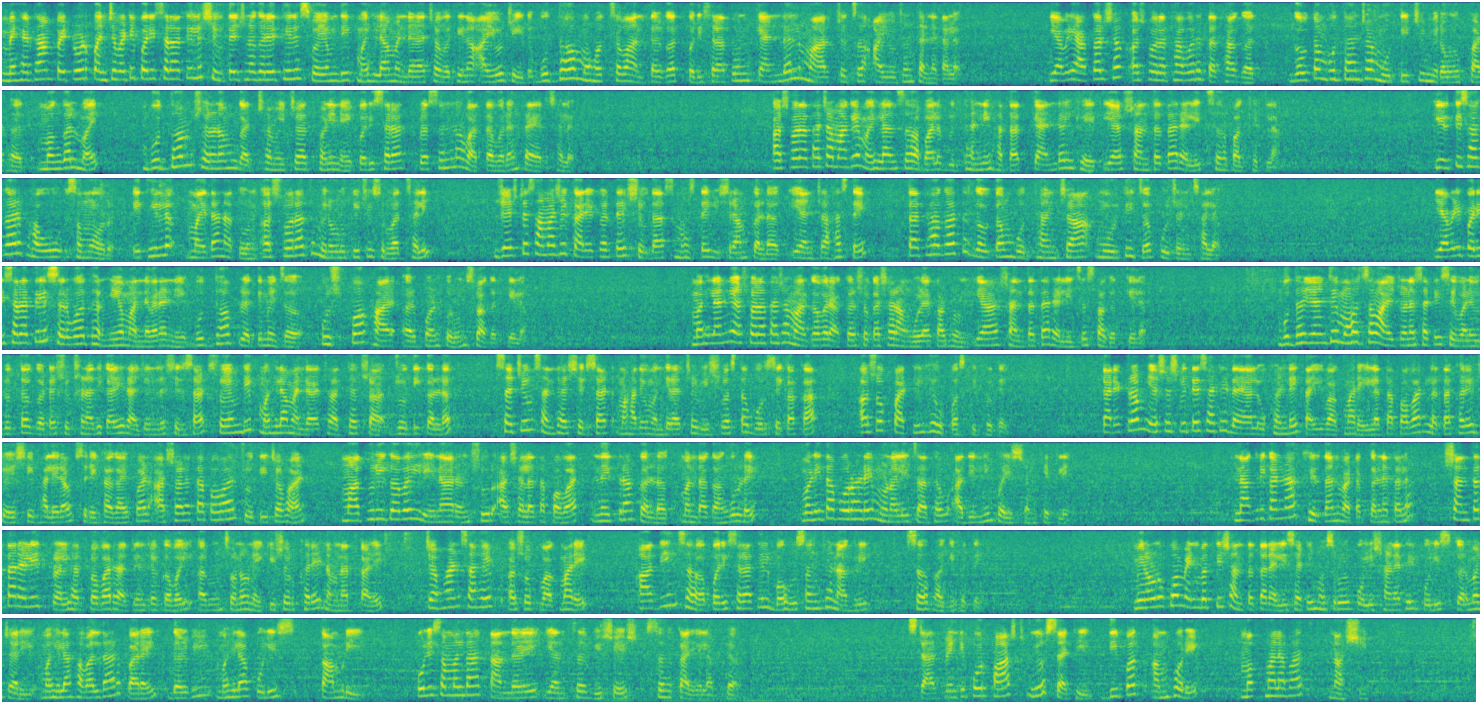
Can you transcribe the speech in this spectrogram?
मेहरधाम petrol Panchavati परिसरातील शिवतेजनगर येथील स्वयंदीप महिला मंडळाच्या वतीनं आयोजित बुद्ध महोत्सवाअंतर्गत परिसरातून कॅन्डल मार्चचं आयोजन करण्यात आलं. यावेळी आकर्षक अश्वरथावर तथागत गौतम बुद्धांच्या मूर्तीची मिरवणूक काढत मंगलमय बुद्धम शरणम गच्छामीच्या ध्वनीने परिसरात प्रसन्न वातावरण तयार झालं. अश्वरथाच्या मागे महिलांसह बालवृद्धांनी हातात कॅन्डल घेत या शांतता रॅलीत सहभाग घेतला. कीर्तिसागर भाऊ समोर येथील मैदानातून अश्वरथ मिरवणुकीची सुरुवात झाली. ज्येष्ठ सामाजिक कार्यकर्ते शिवदास म्हस्ते विश्राम कर्डक यांच्या हस्ते तथागत गौतम बुद्धांच्या मूर्तीचं पूजन झालं. यावेळी परिसरातील सर्व धर्मीय मान्यवरांनी बुद्ध प्रतिमेचं पुष्पहार अर्पण करून स्वागत केलं. महिलांनी अश्वरथाच्या मार्गावर आकर्षक अशा रांगोळ्या काढून या शांतता रॅलीचं स्वागत केलं. बुद्ध जयंती महोत्सव आयोजनासाठी सेवानिवृत्त गट शिक्षणाधिकारी राजेंद्र शिरसाट स्वयंदीप महिला मंडळाच्या अध्यक्षा ज्योती कर्डक सचिव संध्या शिरसाट महादेव मंदिराचे विश्वस्त बोरसे काका अशोक पाटील हे उपस्थित होते. कार्यक्रम यशस्वीतेसाठी दया लोखंडे ताई वाघमारे लता पवार लता खरे जयश्री भालेराव सुरेखा गायकवाड आशालता पवार ज्योती चव्हाण माधुरी गवई रेना रणशूर आशालता पवार नेत्रा कर्डक मंदा गांगुर्डे वनिता बोराडे मोनाली जाधव आदींनी परिश्रम घेतले. नागरिकांना खीरदान वाटप करण्यात आलं. शांतता रॅलीत प्रल्हाद पवार राजेंद्र गवई अरुण सोनवणे किशोर खरे नवनाथ काळे चव्हाण साहेब अशोक वाघमारे आदींसह परिसरातील बहुसंख्य नागरिक सहभागी होते. मिरवणूक व मेणबत्ती शांतता रॅलीसाठी म्हसरूळ पोलीस ठाण्यातील पोलीस कर्मचारी महिला हवालदार बाराई दळवी महिला पोलीस कांबडी पोलीस अंमलदार तांदळे यांचं विशेष सहकार्य लाभलं. स्टार ट्वेंटी फोर फास्ट न्यूजसाठी दीपक अंभोरे मखमालाबाद नाशिक.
